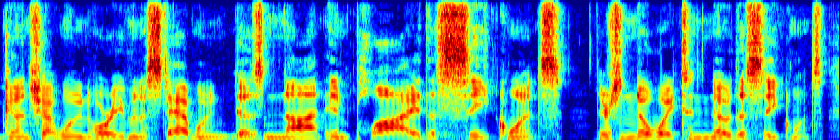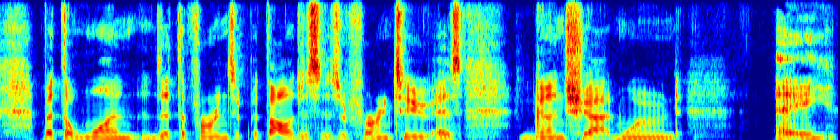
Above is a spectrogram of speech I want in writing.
gunshot wound or even a stab wound does not imply the sequence. There's no way to know the sequence. But the one that the forensic pathologist is referring to as gunshot wound A,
